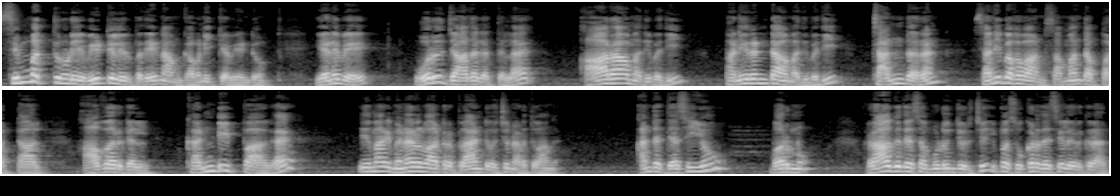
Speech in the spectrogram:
சிம்மத்தினுடைய வீட்டில் இருப்பதை நாம் கவனிக்க வேண்டும். எனவே ஒரு ஜாதகத்தில் ஆறாம் அதிபதி பனிரெண்டாம் அதிபதி சந்திரன் சனி பகவான் சம்பந்தப்பட்டால் அவர்கள் கண்டிப்பாக இது மாதிரி மினரல் வாட்டர் பிளான்ட் வச்சு நடத்துவாங்க. அந்த திசையும் வரணும். ராகு தசை முடிஞ்சிருச்சு. இப்போ சுக்கர தசையில் இருக்கிறார்.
